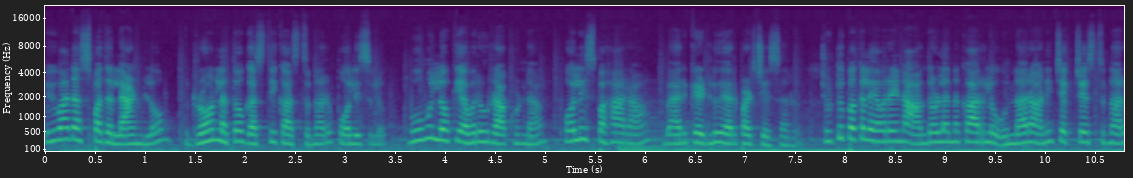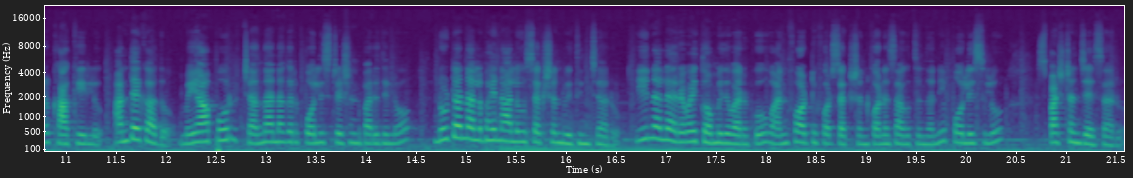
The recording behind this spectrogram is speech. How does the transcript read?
వివాదాస్పద ల్యాండ్లో డ్రోన్లతో గస్తీ కాస్తున్నారు పోలీసులు. భూముల్లోకి ఎవరూ రాకుండా పోలీస్ పహారా బ్యారికేడ్లు ఏర్పాటు చేశారు. చుట్టుపక్కల ఎవరైనా ఆందోళనకారులు ఉన్నారా అని చెక్ చేస్తున్నారు ఖాకీలు. అంతేకాదు మియాపూర్ చందానగర్ పోలీస్ స్టేషన్ పరిధిలో నూట నలభై నాలుగు సెక్షన్ విధించారు. ఈ నెల ఇరవై తొమ్మిది వరకు వన్ ఫార్టీ ఫోర్ సెక్షన్ కొనసాగుతుందని పోలీసులు స్పష్టం చేశారు.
